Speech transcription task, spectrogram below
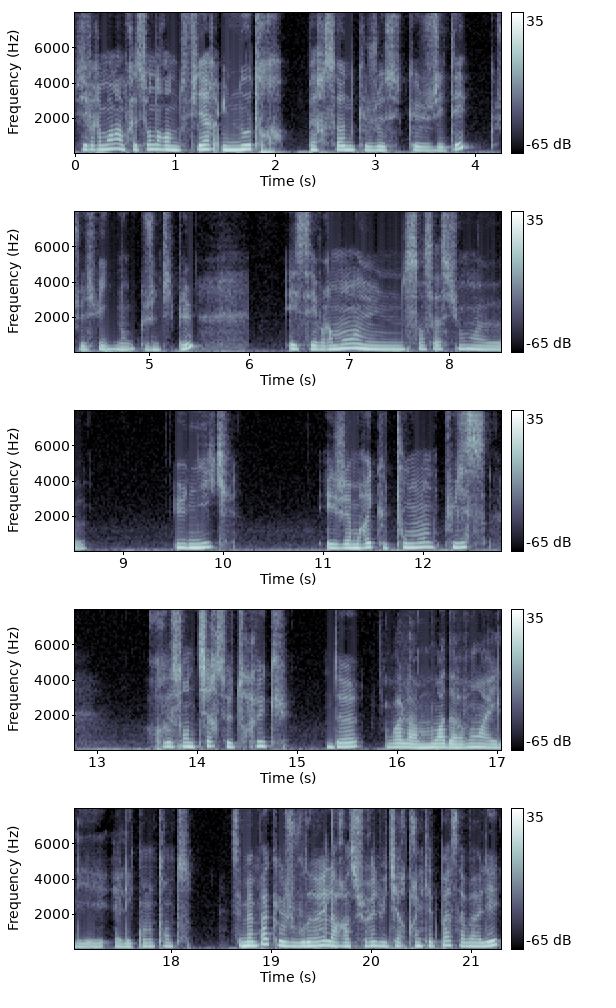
j'ai vraiment l'impression de rendre fière une autre personne que je que j'étais, que je suis non, que je ne suis plus. Et c'est vraiment une sensation euh, unique et j'aimerais que tout le monde puisse ressentir ce truc de voilà, moi d'avant, elle est, elle est contente. C'est même pas que je voudrais la rassurer, lui dire t'inquiète pas, ça va aller.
